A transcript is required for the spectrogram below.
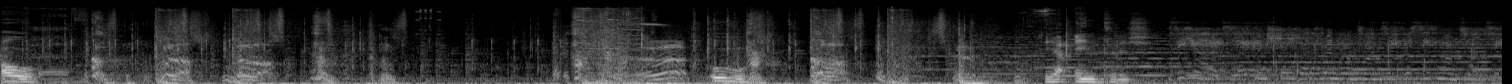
Oh. Uh. Ja, endlich. Sicherheitsleck in Stockwerk 25 bis 27.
